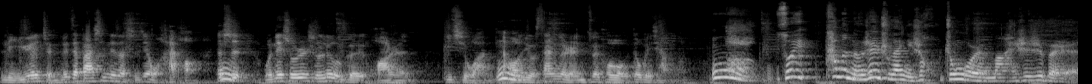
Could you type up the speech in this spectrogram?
里约整个在巴西那段时间我还好，但是我那时候认识六个华人一起玩，然后有三个人最后都被抢了。嗯，所以他们能认出来你是中国人吗？还是日本人？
